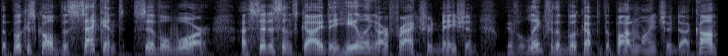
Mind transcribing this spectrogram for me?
The book is called The Second Civil War A Citizen's Guide to Healing Our Fractured Nation. We have a link for the book up at thebottomlineshow.com.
